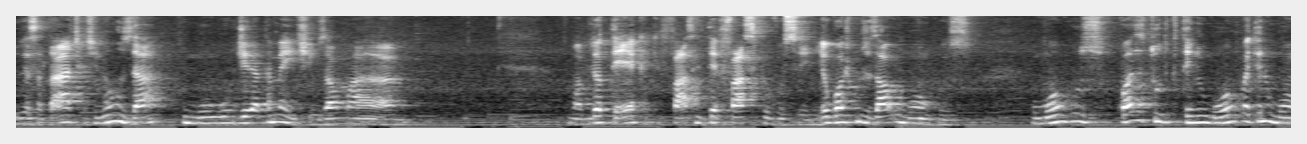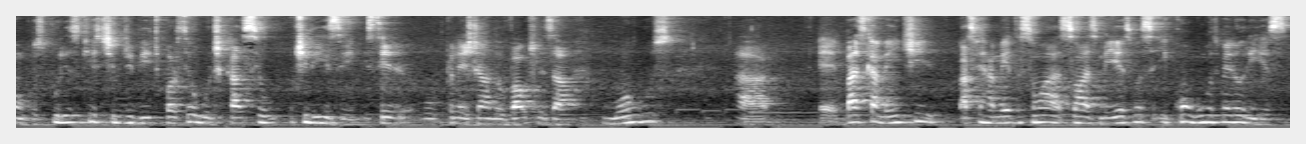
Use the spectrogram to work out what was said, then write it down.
uso essa tática de não usar o Mongo diretamente, usar uma, uma biblioteca que faça interface para você. Eu gosto de usar o Mongoose. O Mongoose, quase tudo que tem no Mongo vai ter no Mongoose, por isso que esse tipo de vídeo pode ser útil, caso você utilize, esteja planejando ou vá utilizar o Mongoose. Ah, é, basicamente, as ferramentas são as, são as mesmas e com algumas melhorias.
